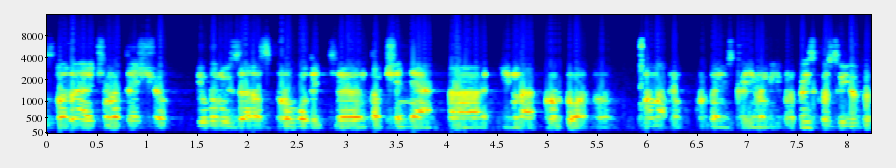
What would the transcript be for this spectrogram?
зважаючи на те, що Білорусь зараз проводить е, навчання і на кордон на напрямку кордонів з країнами Європейського Союзу,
